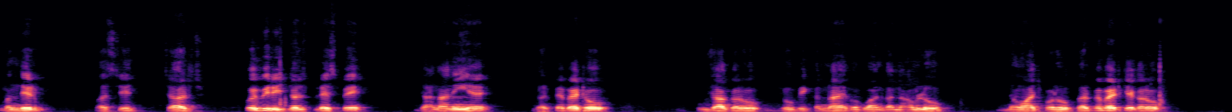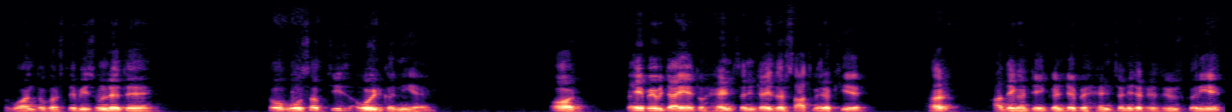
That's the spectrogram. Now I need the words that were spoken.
मंदिर, मस्जिद चर्च कोई भी रीजनल प्लेस पे जाना नहीं है, घर पे बैठो, पूजा करो, जो भी करना है भगवान का नाम लो, नमाज़ पढ़ो, घर पे बैठ के करो। भगवान तो घर से भी सुन लेते हैं। तो वो सब चीज़ अवॉइड करनी है। और कहीं पे भी जाइए तो हैंड सैनिटाइज़र साथ में रखिए। हर आधे घंटे, एक घंटे पे हैंड सैनिटाइजर यूज़ करिए,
